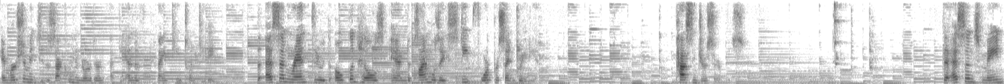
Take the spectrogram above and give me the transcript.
and merged them into the Sacramento Northern at the end of 1928. The SN ran through the Oakland Hills and the climb was a steep 4% gradient passenger service. The SN's main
